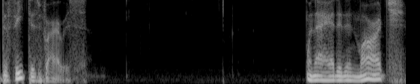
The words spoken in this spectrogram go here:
defeat this virus. When I had it in March,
